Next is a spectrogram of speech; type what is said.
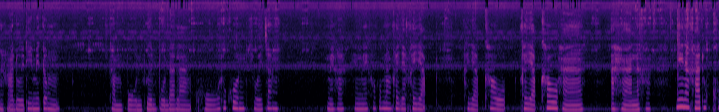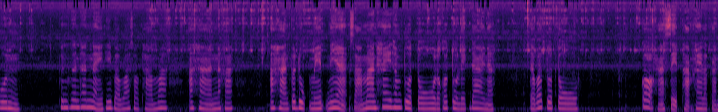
นะคะ โดยที่ไม่ต้องทำปูนพื้นปูนด้านล่างโอ้โหทุกคนสวยจังเห็นไหมคะ เห็นไหมเขากำลังขยับขยับ ขยับเข้าขยับเข้าหาอาหารนะคะ นี่นะคะทุกคนเพื่อนๆท่านไหนที่แบบว่าสอบถามว่าอาหารนะคะ อาหารปลาดุกเม็ดเนี่ยสามารถให้ทั้งตัวโตแล้วก็ตัวเล็กได้นะ แต่ว่าตัวโต ก็หาเศษผักให้ละกัน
